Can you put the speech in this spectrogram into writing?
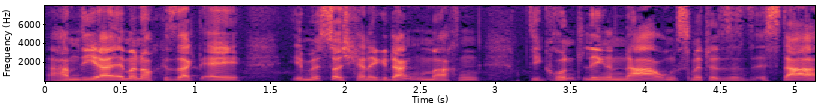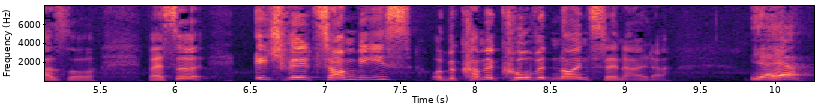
haben die ja immer noch gesagt, ey, ihr müsst euch keine Gedanken machen, die grundlegenden Nahrungsmittel sind, ist da, so. Weißt du, ich will Zombies und bekomme Covid-19, Alter. Ja, ja.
